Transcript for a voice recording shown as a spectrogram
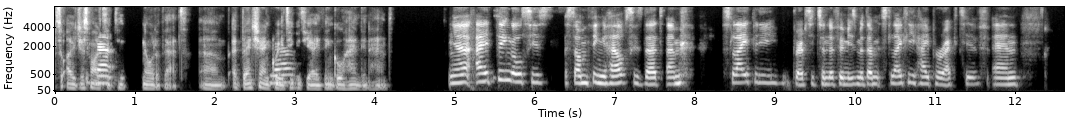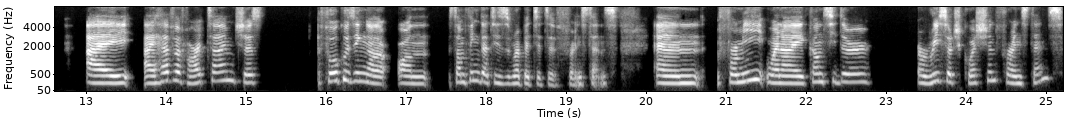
so I just wanted yeah. to take note of that. Um, adventure and creativity, yeah. I think, go hand in hand. Yeah, I think also something helps is that I'm um, slightly, perhaps it's an euphemism, but I'm slightly hyperactive, and I I have a hard time just focusing uh, on something that is repetitive, for instance. And for me, when I consider a research question, for instance,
